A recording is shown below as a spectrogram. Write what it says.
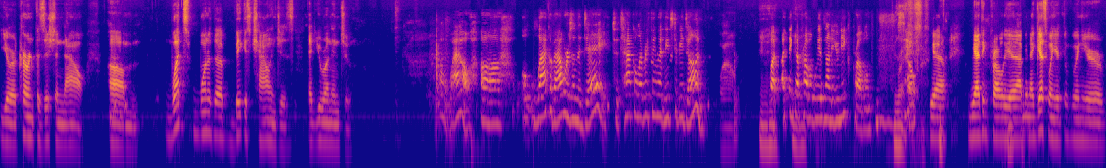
your current position now. Um, what's one of the biggest challenges that you run into? Oh wow, uh, lack of hours in the day to tackle everything that needs to be done. Wow. Mhm. But I think that Mhm. probably is not a unique problem. Right. so Yeah. Yeah, I think probably. Yeah. I mean, I guess when you're when you're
